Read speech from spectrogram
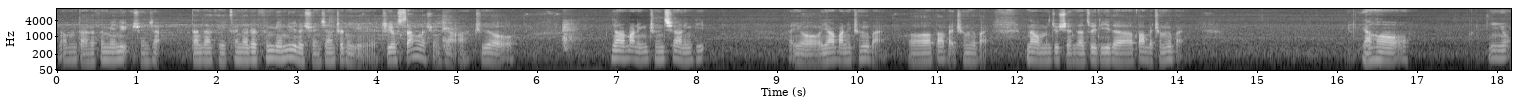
那我们打开分辨率选项，大家可以看到这分辨率的选项，这里只有三个选项啊，只有幺二八零乘七二零 P，还有幺二八零乘六百。和八百乘六百，那我们就选择最低的八百乘六百，然后应用，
